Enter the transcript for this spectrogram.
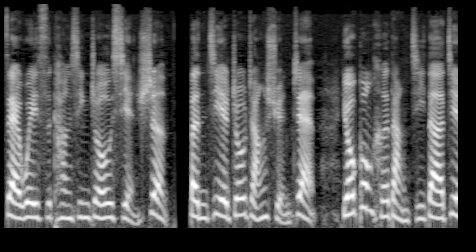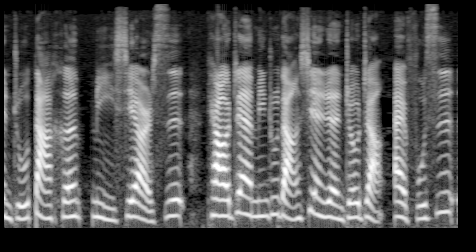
在威斯康星州险胜。本届州长选战由共和党籍的建筑大亨米歇尔斯挑战民主党现任州长艾弗斯。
